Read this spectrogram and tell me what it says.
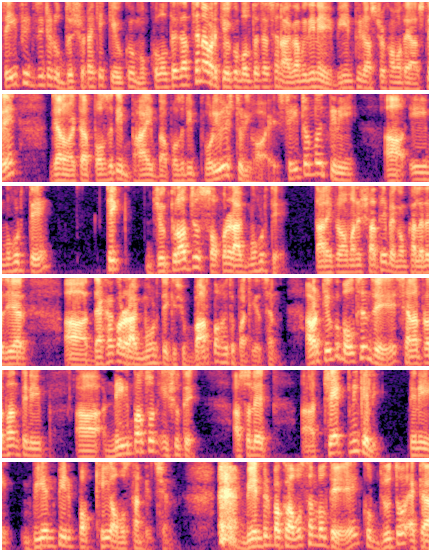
সেফ এক্সিটের উদ্দেশ্যটাকে কেউ কেউ মুখ্য বলতে চাচ্ছেন আবার কেউ কেউ বলতে চাচ্ছেন আগামী দিনে বিএনপি রাষ্ট্র ক্ষমতায় আসলে যেন একটা পজিটিভ ভাই বা পজিটিভ পরিবেশ তৈরি হয়। সেই জন্যই তিনি এই মুহূর্তে, ঠিক যুক্তরাজ্য সফরের আগ মুহূর্তে তারেক রহমানের সাথে বেগম খালেদা জিয়ার দেখা করার আগ মুহূর্তে কিছু বার্তা হয়তো পাঠিয়েছেন। আবার কেউ কেউ বলছেন যে, সেনাপ্রধান তিনি নির্বাচন ইস্যুতে আসলে টেকনিক্যালি তিনি বিএনপির পক্ষেই অবস্থান নিচ্ছেন। বিএনপির পক্ষে অবস্থান বলতে খুব দ্রুত একটা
